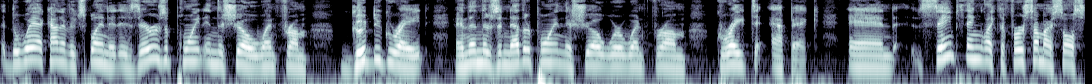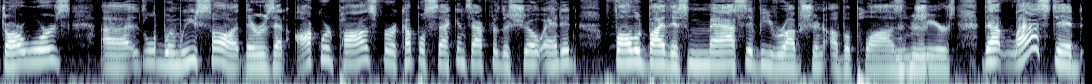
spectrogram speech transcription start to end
the way I kind of explain it is there was a point in the show went from good to great, and then there's another point in the show where it went from great to epic. And same thing like the first time I saw Star Wars, uh, when we saw it, there was that awkward pause for a couple seconds after the show ended, followed by this massive eruption of applause and cheers that lasted.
